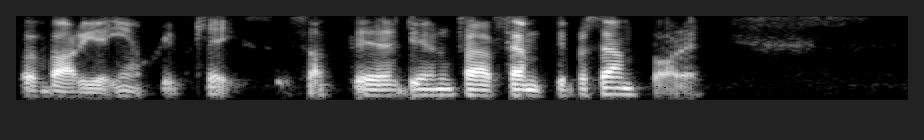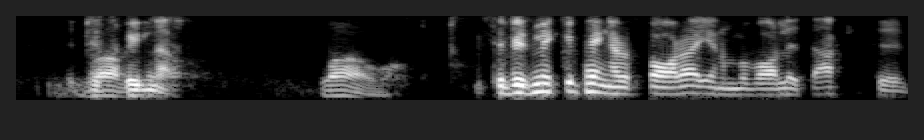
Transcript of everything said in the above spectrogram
för varje enskilt case. Så att det, det är ungefär 50 procent var det. Wow. skillnad. Wow. Så det finns mycket pengar att spara genom att vara lite aktiv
